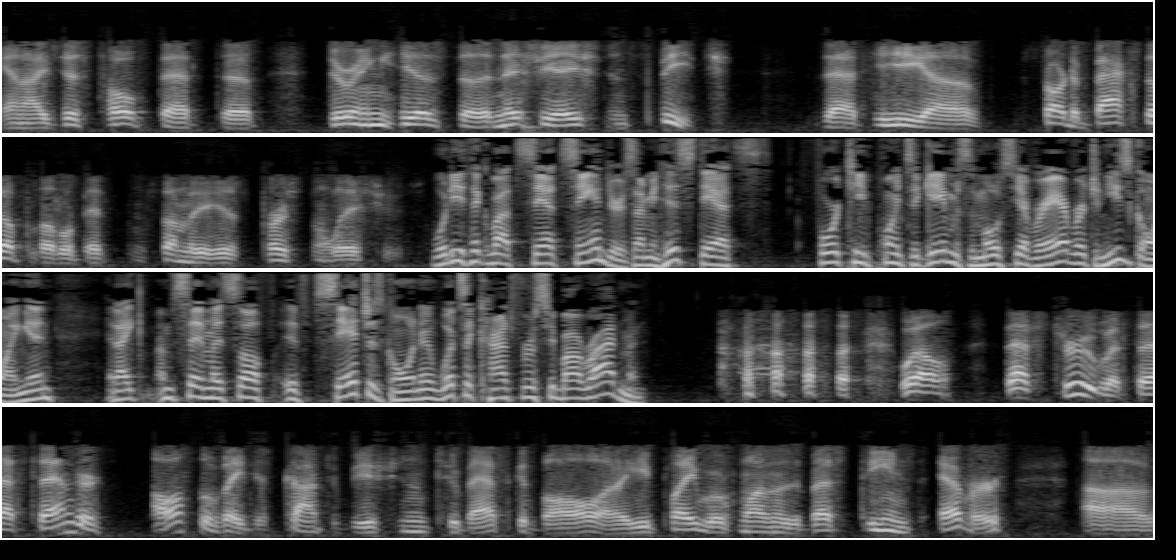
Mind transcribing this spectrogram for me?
And I just hope that uh, during his uh, initiation speech, that he uh, sort of backs up a little bit from some of his personal issues. What do you think about Satch Sanders? I mean, his stats, 14 points a game is the most he ever averaged, and he's going in. And I, I'm saying to myself, if Satch is going in, what's the controversy about Rodman? well, that's true, but that Sanders also made his contribution to basketball. Uh, he played with one of the best teams ever, uh,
